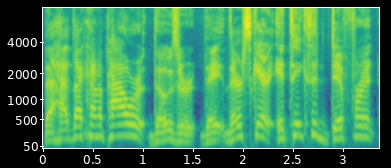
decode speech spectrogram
that have that kind of power, those are they they're scary. It takes a different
